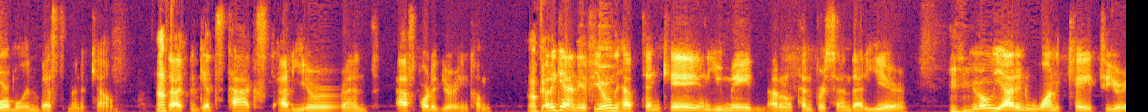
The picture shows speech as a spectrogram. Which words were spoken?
normal investment account Okay. that gets taxed at year end as part of your income. Okay. But again, if you only have 10k and you made I don't know 10% that year, Mhm. you're only adding 1k to your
